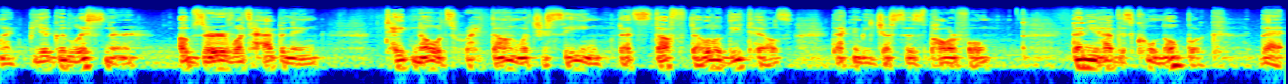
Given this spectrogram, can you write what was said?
Like, be a good listener, observe what's happening, take notes, write down what you're seeing. That stuff, that little details, that can be just as powerful. Then you have this cool notebook that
